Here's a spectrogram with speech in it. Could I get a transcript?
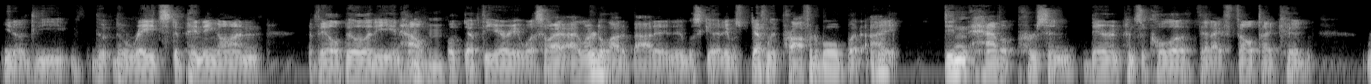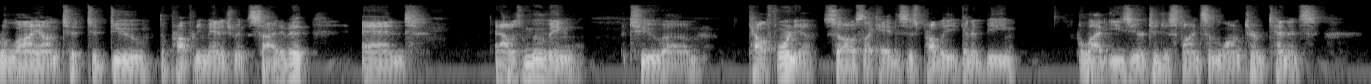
you know, the, the, the rates depending on availability and how Mhm. booked up the area was. So I, I learned a lot about it and it was good. It was definitely profitable, but Mhm. I didn't have a person there in Pensacola that I felt I could rely on to, to do the property management side of it. And, and I was moving to, um, California. So I was like, Hey, this is probably going to be a lot easier to just find some long-term tenants.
